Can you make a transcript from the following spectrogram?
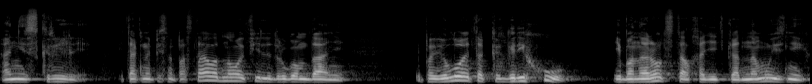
они скрыли. И так написано, поставил одного Фили, другом Дани – и повело это к греху, ибо народ стал ходить к одному из них,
